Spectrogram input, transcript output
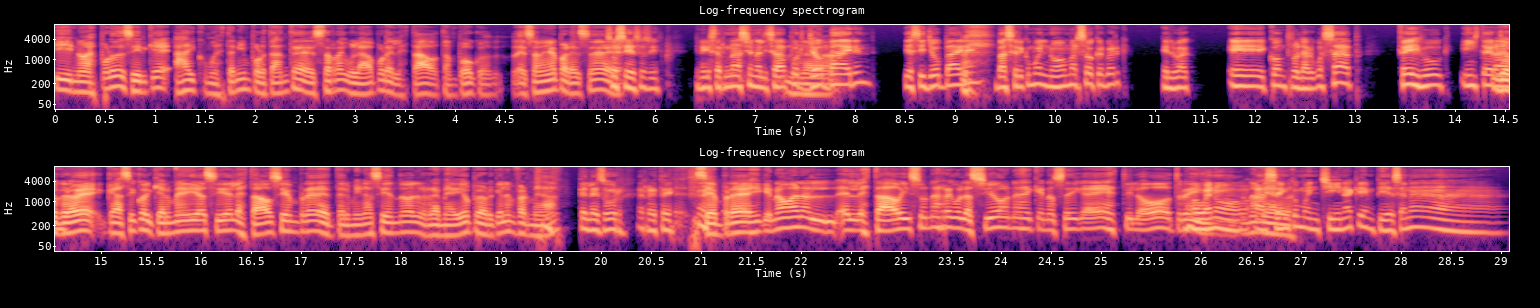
y no es por decir que, ay, como es tan importante, debe ser regulado por el Estado, tampoco. Eso a mí me parece... Eso sí, eso sí. Tiene que ser nacionalizada por Joe No. Biden y así Joe Biden va a ser como el nuevo Mark Zuckerberg. Él va a eh, controlar WhatsApp, Facebook, Instagram. Yo creo que casi cualquier medida así del Estado siempre termina siendo el remedio peor que la enfermedad. Telesur, RT. Siempre es y que no, bueno, el, el Estado hizo unas regulaciones de que no se diga esto y lo otro. No, y bueno, hacen mierda. como en China que empiezan a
